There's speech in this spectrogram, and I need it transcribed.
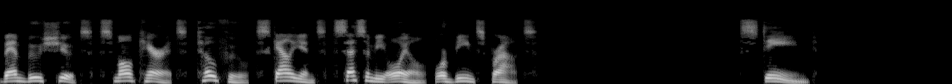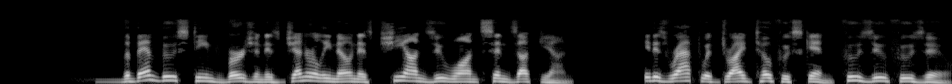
bamboo shoots, small carrots, tofu, scallions, sesame oil, or bean sprouts. Steamed The bamboo steamed version is generally known as Xianzhu Wan Xin Zutgyun. It is wrapped with dried tofu skin, fuzu fuzu.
